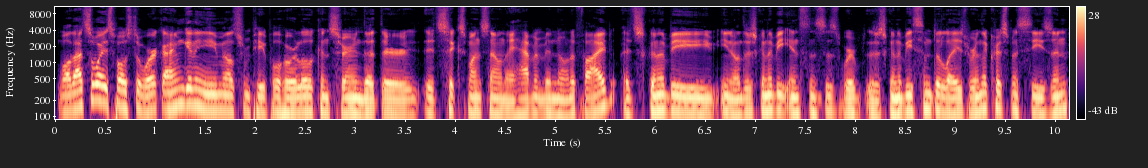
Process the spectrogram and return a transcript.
Well, that's the way it's supposed to work. I am getting emails from people who are a little concerned that they're it's six months now and they haven't been notified. It's going to be, you know, there's going to be instances where there's going to be some delays. We're in the Christmas season.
